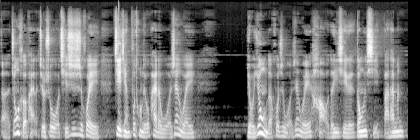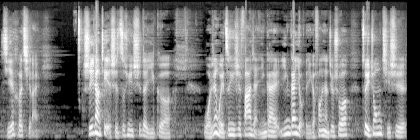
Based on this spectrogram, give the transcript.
呃综合派的，就是说我其实是会借鉴不同流派的我认为有用的或者我认为好的一些东西，把它们结合起来。实际上这也是咨询师的一个。我认为咨询师发展应该应该有的一个方向，就是说，最终其实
